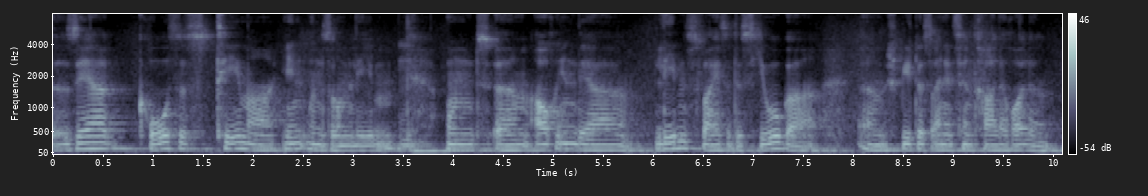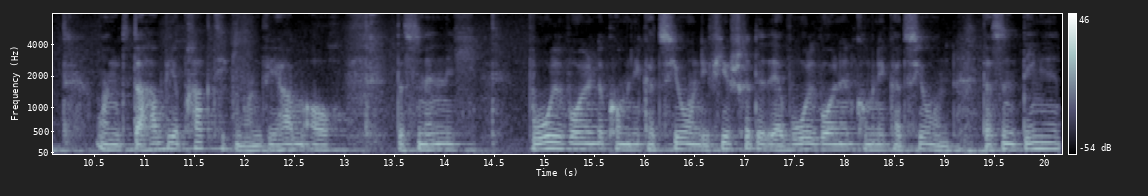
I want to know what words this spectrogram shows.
sehr großes Thema in unserem Leben mhm. und ähm, auch in der Lebensweise des Yoga ähm, spielt das eine zentrale Rolle. Und da haben wir Praktiken und wir haben auch, das nenne ich wohlwollende Kommunikation, die vier Schritte der wohlwollenden Kommunikation. Das sind Dinge,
